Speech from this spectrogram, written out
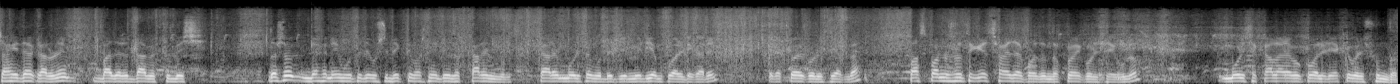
চাহিদার কারণে বাজারের দাম একটু বেশি। দর্শক, দেখেন এই মুহূর্তে যে বসে দেখতে পাচ্ছেন, এটি হলো কারেন্ট মরিচ। কারেন্ট মরিচের মধ্যে যে মিডিয়াম কোয়ালিটি কারেন্ট এটা ক্রয় করেছি আমরা। পাঁচ পাঁচশো থেকে ছয় হাজার পর্যন্ত ক্রয় করেছি এগুলো। মরিচের কালার এবং কোয়ালিটি একেবারে সুন্দর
